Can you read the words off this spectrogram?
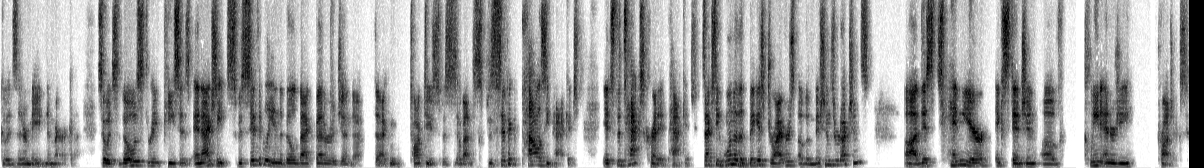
goods that are made in America. So it's those three pieces. And actually, specifically in the Build Back Better agenda, that I can talk to you about specific policy package, it's the tax credit package. It's actually one of the biggest drivers of emissions reductions. Uh, this 10 year extension of clean energy projects,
